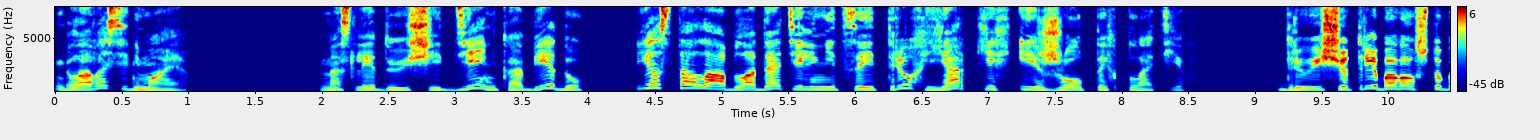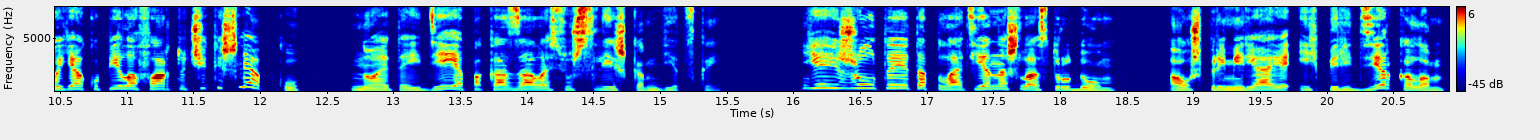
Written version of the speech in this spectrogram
Глава седьмая. На следующий день к обеду я стала обладательницей трех ярких и желтых платьев. Дрю еще требовал, чтобы я купила фартучек и шляпку, но эта идея показалась уж слишком детской. Я и желтое это платье нашла с трудом, а уж примеряя их перед зеркалом,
